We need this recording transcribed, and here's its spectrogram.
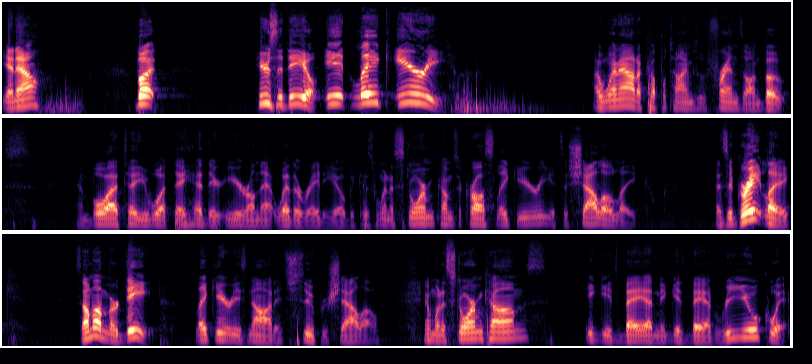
You know? But here's the deal. At Lake Erie, I went out a couple times with friends on boats. And boy, I tell you what, they had their ear on that weather radio because when a storm comes across Lake Erie, it's a shallow lake. As a great lake, some of them are deep. Lake Erie's not, it's super shallow. And when a storm comes, it gets bad and it gets bad real quick.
